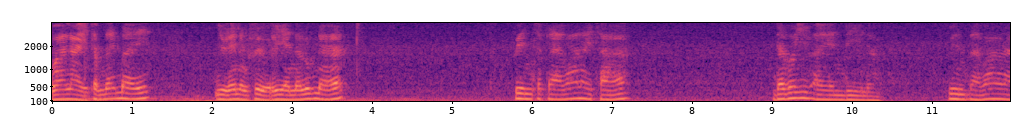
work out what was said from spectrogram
ว่าอะไรจำได้ไหม อยู่ในหนังสือเรียนนะลูกนะ วินจะแปลว่าอะไรจ๊ะ W I N D นะ วินแปลว่าอะไร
